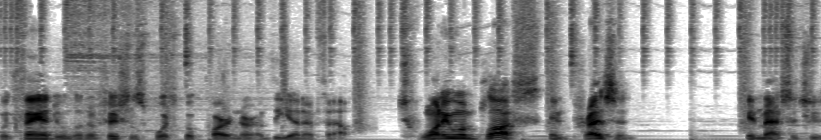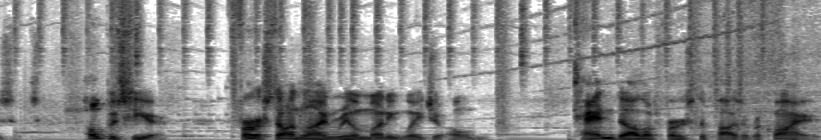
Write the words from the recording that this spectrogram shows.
with FanDuel, an official sportsbook partner of the NFL. 21 plus and present in Massachusetts. Hope is here. First online real money wager only. $10 first deposit required.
